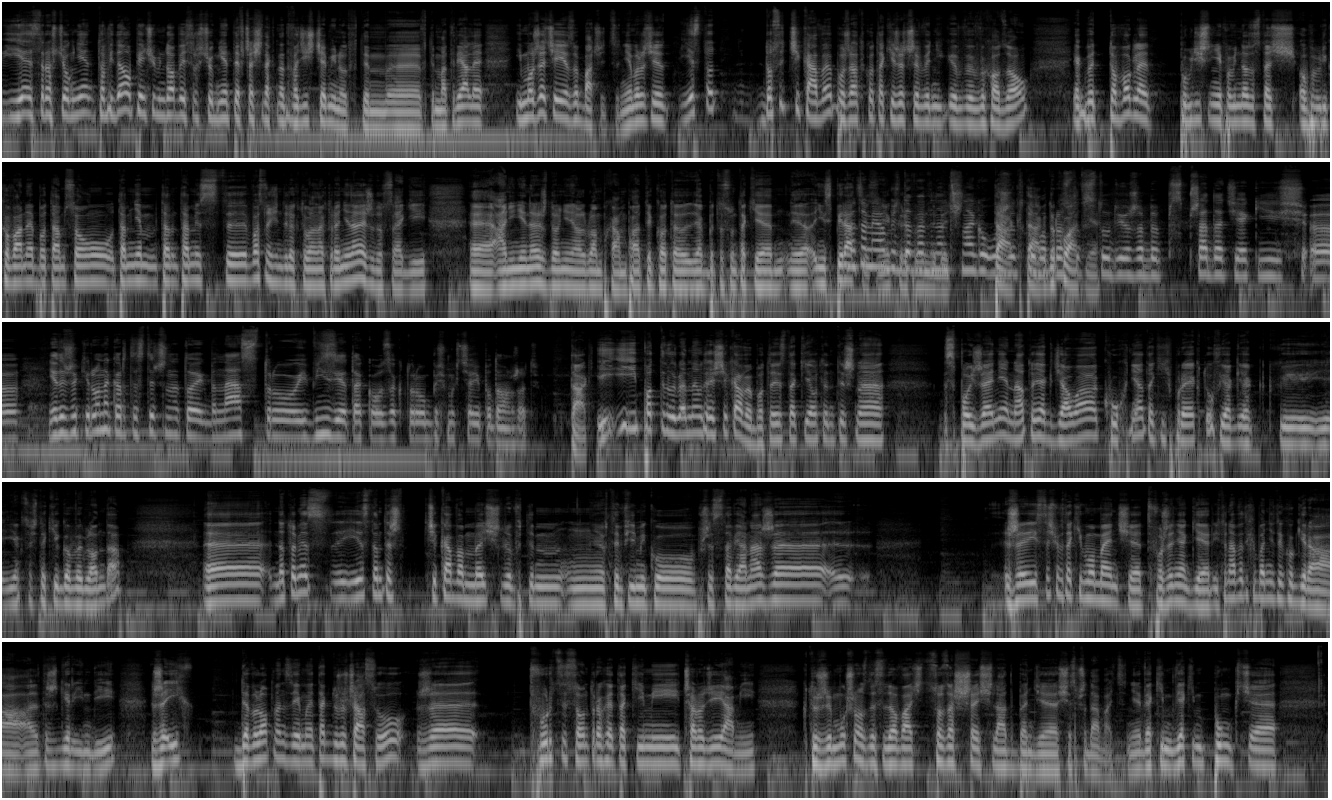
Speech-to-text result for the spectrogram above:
jest rozciągnięte, to wideo 5-minutowe jest rozciągnięte w czasie tak na 20 minut w tym, e, w tym materiale i możecie je zobaczyć, co nie? Możecie, jest to dosyć ciekawe, bo rzadko takie rzeczy wynik, wy, wychodzą. Jakby to w ogóle publicznie nie powinno zostać opublikowane, bo tam są, tam, nie, tam, tam jest e, własność intelektualna, która nie należy do Segi, e, ani nie należy do Neil Blomkampa, tylko to jakby to są takie e, No inspiracje, to co miało nie, być do wewnętrznego Tak, użytku tak, po prostu w studiu, żeby sprzedać jakiś, nie dość, że kierunek artystyczny, to jakby nastrój, wizję taką, za którą byśmy chcieli podążać. Tak, i, i pod tym względem to jest ciekawe, bo to jest takie autentyczne spojrzenie na to, jak działa kuchnia takich projektów, jak, jak, jak coś takiego wygląda. E, natomiast jest tam też ciekawa myśl w tym, w tym filmiku przedstawiana, że że jesteśmy w takim momencie tworzenia gier, i to nawet chyba nie tylko gier AAA, ale też gier indie, że ich development zajmuje tak dużo czasu, że twórcy są trochę takimi czarodziejami, którzy muszą zdecydować, co za 6 lat będzie się sprzedawać, nie? W jakim, w jakim punkcie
